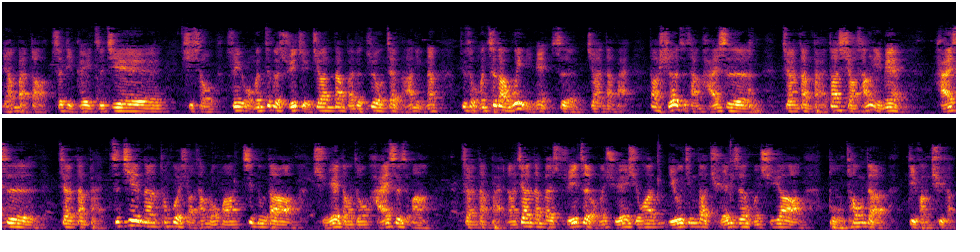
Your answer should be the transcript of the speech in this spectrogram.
两百道，身体可以直接。吸收，所以我们这个水解胶原蛋白的作用在哪里呢？就是我们知道胃里面是胶原蛋白，到十二指肠还是 胶原蛋白，到小肠里面还是胶原蛋白，直接呢通过小肠绒毛进入到血液当中还是什么胶原蛋白，然后胶原蛋白随着我们血液循环流经到全身，我们需要补充的。地方去了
